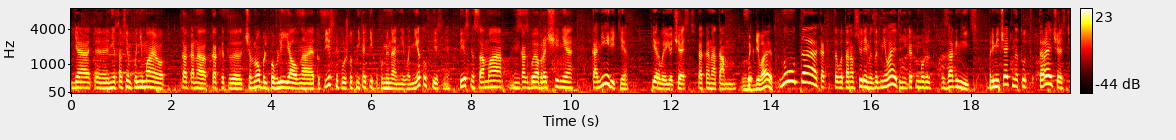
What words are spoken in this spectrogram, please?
я э, не совсем понимаю, как она, как это Чернобыль повлиял на эту песню, потому что тут никаких упоминаний его нету в песне. Песня сама как бы обращение к Америке, первая ее часть, как она там... Загнивает? Ну да, как это вот она все время загнивает и никак не может загнить. Примечательно тут вторая часть.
